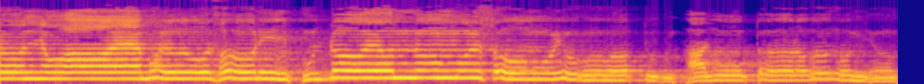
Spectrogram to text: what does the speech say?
불야생존여와의 물소리 불러연능물 소무유업두 한옥 떨어오며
